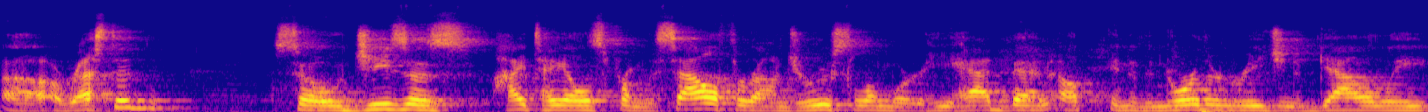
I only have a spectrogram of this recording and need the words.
uh, arrested so Jesus hightails from the south around Jerusalem, where he had been, up into the northern region of Galilee.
